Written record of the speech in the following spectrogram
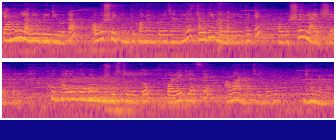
কেমন লাগল ভিডিওটা অবশ্যই কিন্তু কমেন্ট করে জানিও। যদি ভালো লেগে থাকে, অবশ্যই লাইক শেয়ার করো। খুব ভালো থেকো, সুস্থ থেকো। পরের ক্লাসে আবার হাজির হব। ধন্যবাদ।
